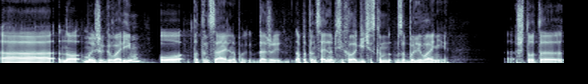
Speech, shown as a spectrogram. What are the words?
А, но мы же говорим о потенциально, даже о потенциальном психологическом заболевании. Что-то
